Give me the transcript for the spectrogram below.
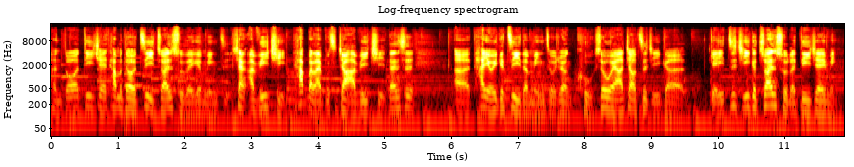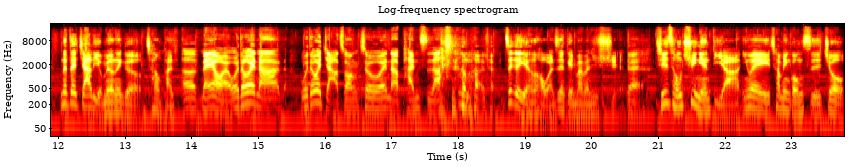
很多 DJ 他们都有自己专属的一个名字，像 Avicii，他本来不是叫 Avicii，但是呃，他有一个自己的名字，我觉得很酷，所以我要叫自己一个。给自己一个专属的 DJ 名。那在家里有没有那个唱盘？呃，没有哎、欸，我都会拿，我都会假装，所以我会拿盘子啊 什么的。这个也很好玩，真的可以慢慢去学。对，其实从去年底啊，因为唱片公司就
